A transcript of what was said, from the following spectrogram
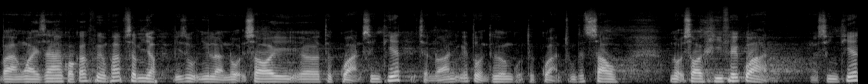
và ngoài ra có các phương pháp xâm nhập, ví dụ như là nội soi ờ, thực quản sinh thiết, chẩn đoán những cái tổn thương của thực quản trung thất sau. Nội soi khí phế quản ờ, sinh thiết.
